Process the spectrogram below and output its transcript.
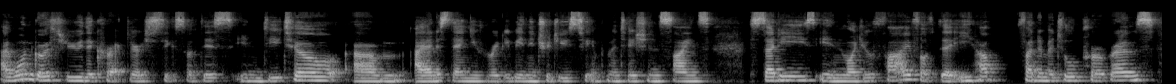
I won't go through the characteristics of this in detail. Um, I understand you've already been introduced to implementation science studies in module five of the eHub fundamental programs.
